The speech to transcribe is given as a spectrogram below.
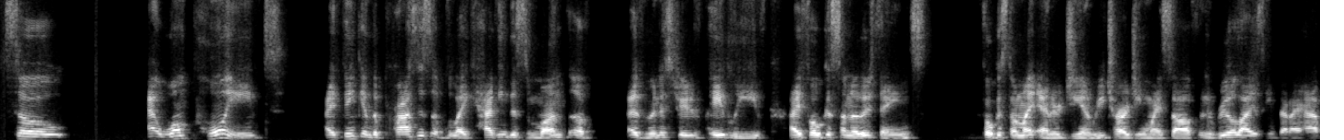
so at one point, I think in the process of like having this month of administrative paid leave, I focused on other things, focused on my energy and recharging myself and realizing that I have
